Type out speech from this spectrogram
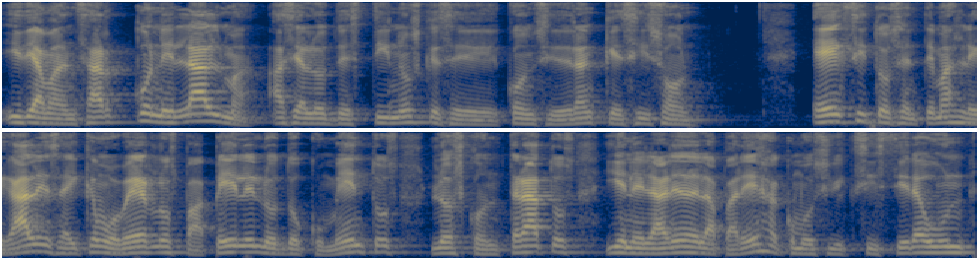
y de avanzar con el alma hacia los destinos que se consideran que sí son. Éxitos en temas legales, hay que mover los papeles, los documentos, los contratos y en el área de la pareja, como si existiera un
